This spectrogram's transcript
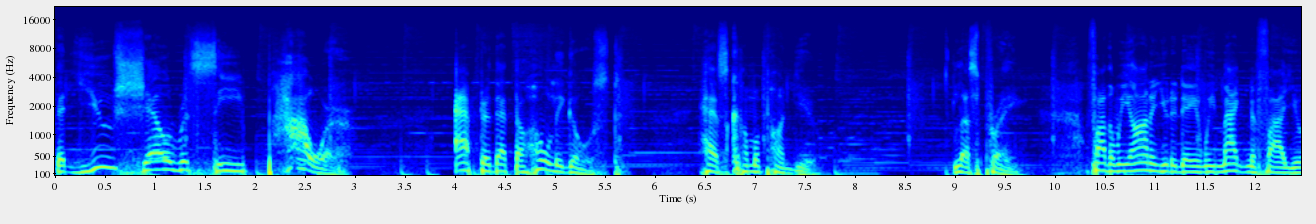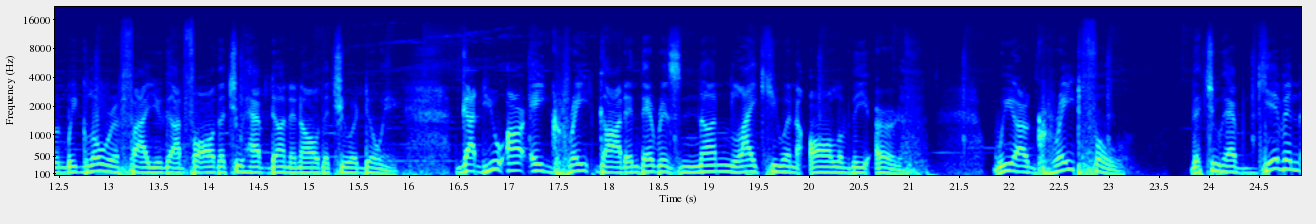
that you shall receive power after that the Holy Ghost has come upon you. Let's pray. Father, we honor you today and we magnify you and we glorify you, God, for all that you have done and all that you are doing. God, you are a great God and there is none like you in all of the earth. We are grateful that you have given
